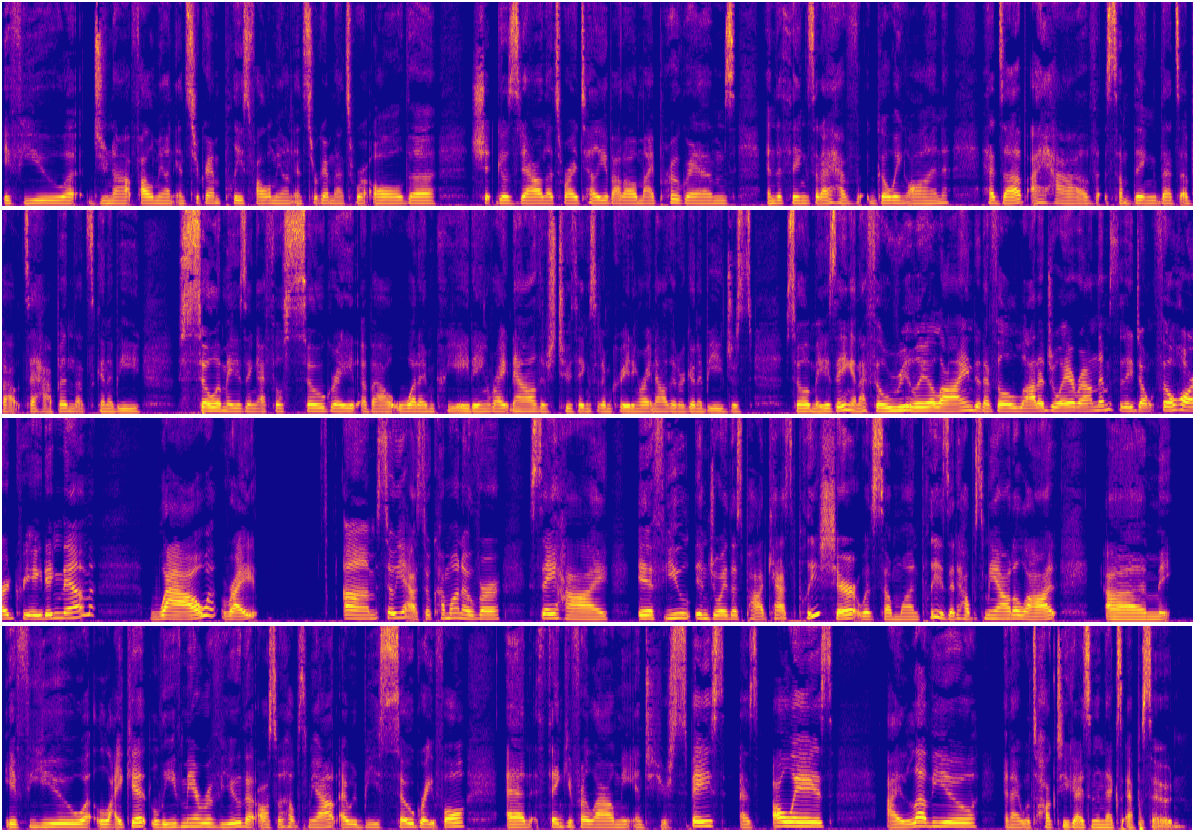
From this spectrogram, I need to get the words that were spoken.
If you do not follow me on Instagram, please follow me on Instagram. That's where all the shit goes down. That's where I tell you about all my programs and the things that I have going on. Heads up, I have something that's about to happen that's going to be so amazing. I feel so great about what I'm creating right now. There's two things that I'm creating right now that are going to be just so amazing. And I feel really aligned and I feel a lot of joy around them so they don't feel hard creating them. Wow, right? Um, so yeah, so come on over, say hi. If you enjoy this podcast, please share it with someone. Please, it helps me out a lot. Um, if you like it, leave me a review. That also helps me out. I would be so grateful. And thank you for allowing me into your space. As always, I love you, and I will talk to you guys in the next episode.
